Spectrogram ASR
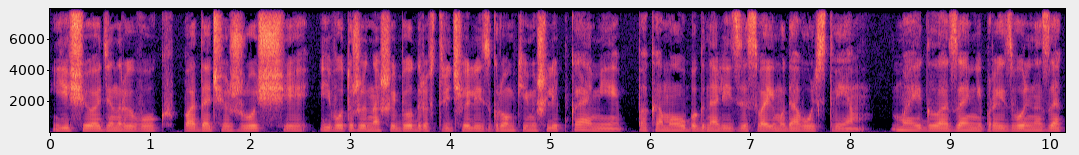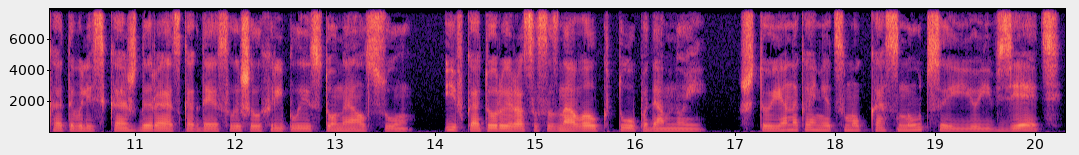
Еще один рывок, подача жестче, и вот уже наши бедра встречались с громкими шлепками, пока мы оба гнались за своим удовольствием. Мои глаза непроизвольно закатывались каждый раз, когда я слышал хриплые стоны Алсу, и в который раз осознавал, кто подо мной, что я, наконец, мог коснуться ее и взять.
